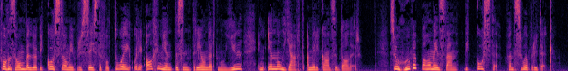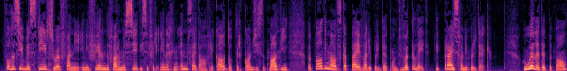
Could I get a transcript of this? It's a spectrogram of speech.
Volgens hom beloop die koste om die proses te voltooi oor die algemeen tussen 300 miljoen en 1 miljard Amerikaanse dollar. So hoe bepaal mens dan die koste van so 'n produk? Volgens die bestuurshoof van die Innoverende Farmaseutiese Vereniging in Suid-Afrika, Dr. Konji Sibati, bepaal die maatskappy wat die produk ontwikkel het, die prys van die produk. Hoe hulle dit bepaal,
